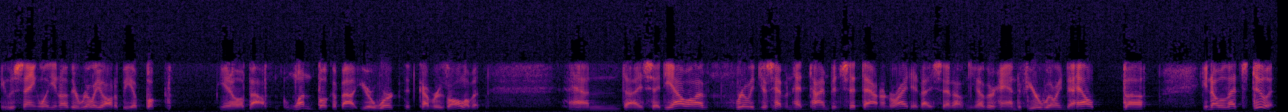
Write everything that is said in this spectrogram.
he was saying, well, you know, there really ought to be a book, you know, about one book about your work that covers all of it. And I said, yeah, well, I really just haven't had time to sit down and write it. I said, on the other hand, if you're willing to help, uh, you know, let's do it.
